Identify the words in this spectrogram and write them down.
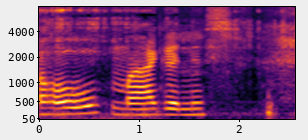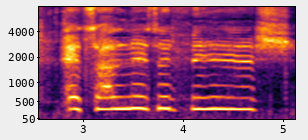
Oh my goodness. It's a lizard fish.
